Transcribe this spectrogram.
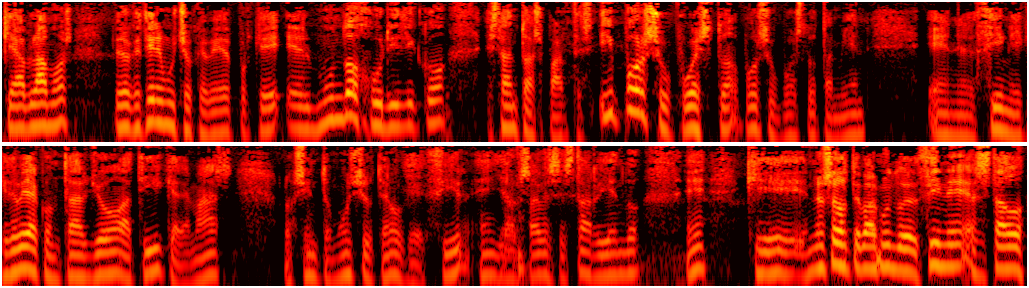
que hablamos, pero que tiene mucho que ver porque el mundo jurídico está en todas partes. Y por supuesto, por supuesto también en el cine. Que te voy a contar yo a ti, que además, lo siento mucho, tengo que decir, ¿eh? ya lo sabes, se está riendo, ¿eh? que no solo te va al mundo del cine, has estado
